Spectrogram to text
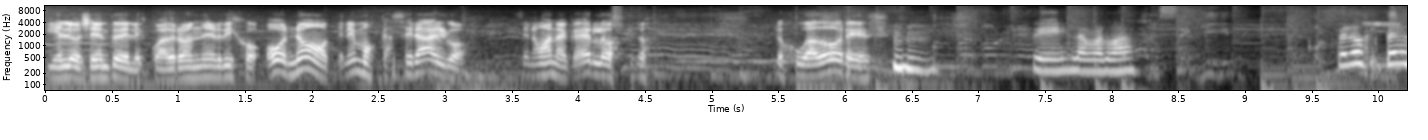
y el oyente del Escuadrón Nerd dijo, "Oh no, tenemos que hacer algo. Se nos van a caer los los, los jugadores." sí, la verdad. Pero, pero,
